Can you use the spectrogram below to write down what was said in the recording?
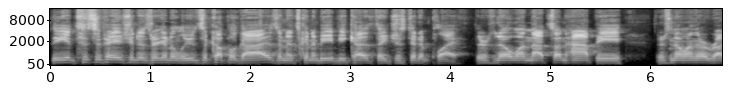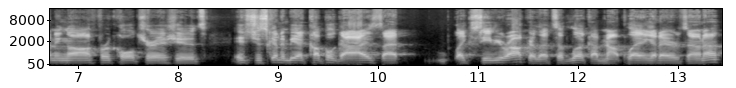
the anticipation is they're going to lose a couple guys, and it's going to be because they just didn't play. There's no one that's unhappy. There's no one they're running off for culture issues. It's just going to be a couple guys that, like Stevie Rocker, that said, "Look, I'm not playing at Arizona.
